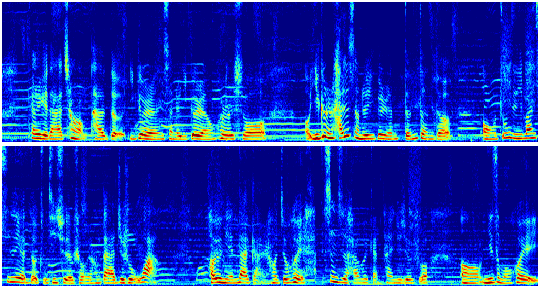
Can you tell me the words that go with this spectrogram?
开始给大家唱他的《一个人想着一个人》，或者说，哦，一个人还是想着一个人等等的，嗯，终极一班系列的主题曲的时候，然后大家就说哇，好有年代感，然后就会甚至还会感叹一句，就是说。嗯，你怎么会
